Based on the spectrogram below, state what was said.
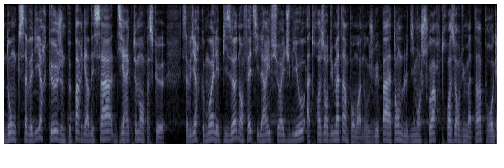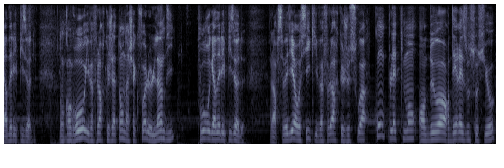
donc ça veut dire que je ne peux pas regarder ça directement parce que ça veut dire que moi l'épisode en fait il arrive sur HBO à 3h du matin pour moi. Donc je vais pas attendre le dimanche soir 3h du matin pour regarder l'épisode. Donc en gros il va falloir que j'attende à chaque fois le lundi pour regarder l'épisode. Alors ça veut dire aussi qu'il va falloir que je sois complètement en dehors des réseaux sociaux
